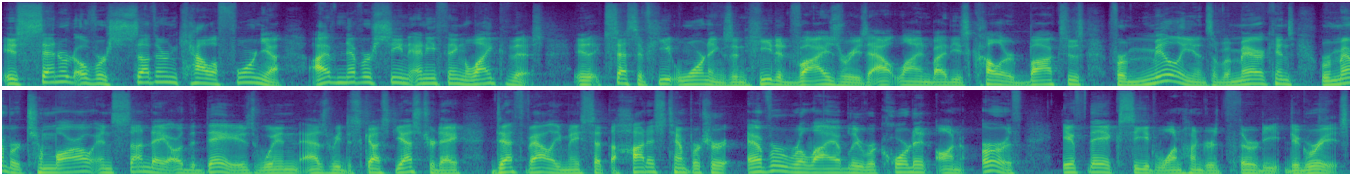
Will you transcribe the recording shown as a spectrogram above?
is centered over Southern California. I've never seen anything like this. Excessive heat warnings and heat advisories outlined by these colored boxes for millions of Americans. Remember, tomorrow and Sunday are the days when, as we discussed yesterday, Death Valley may set the hottest temperature ever reliably recorded on Earth if they exceed 130 degrees.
